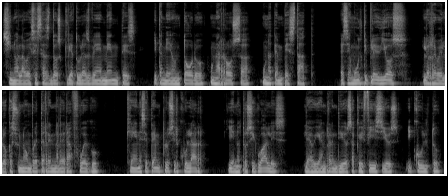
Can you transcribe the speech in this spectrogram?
sino a la vez esas dos criaturas vehementes y también un toro, una rosa, una tempestad. Ese múltiple dios le reveló que su nombre terrenal era fuego, que en ese templo circular y en otros iguales le habían rendido sacrificios y culto,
